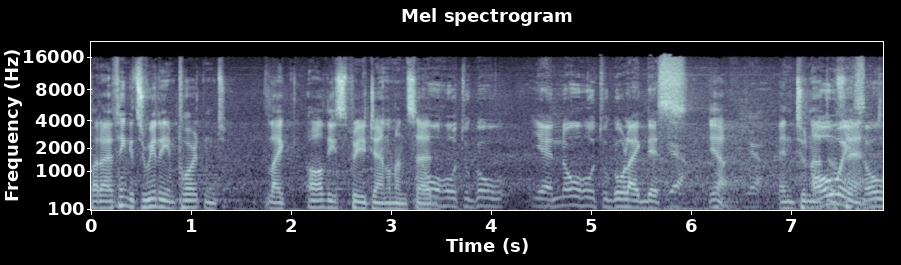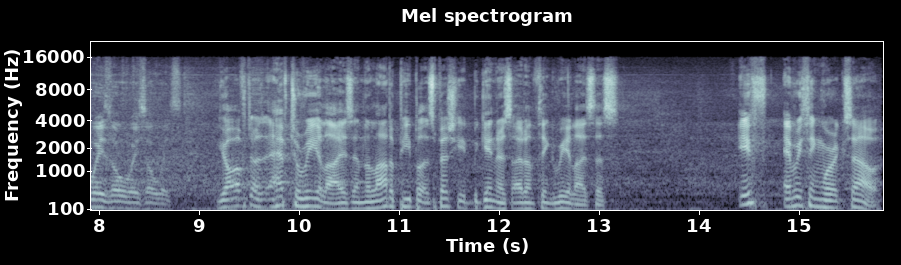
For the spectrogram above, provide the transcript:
But I think it's really important, like all these three gentlemen said, know how to go. Yeah, know how to go like this. yeah. yeah. And to not Always, offend. always, always, always. You often have to realize, and a lot of people, especially beginners, I don't think realize this. If everything works out,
